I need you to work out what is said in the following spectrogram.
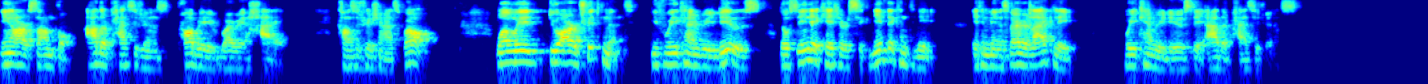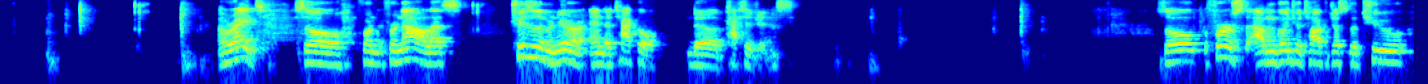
in our sample, other pathogens probably very high concentration as well. When we do our treatment, if we can reduce those indicators significantly, it means very likely we can reduce the other pathogens. All right, so for, for now, let's treat the manure and tackle the pathogens. So first, I'm going to talk just the two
